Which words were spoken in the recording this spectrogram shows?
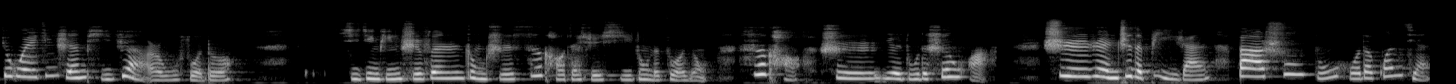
就会精神疲倦而无所得。习近平十分重视思考在学习中的作用。思考是阅读的升华，是认知的必然，把书读活的关键。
